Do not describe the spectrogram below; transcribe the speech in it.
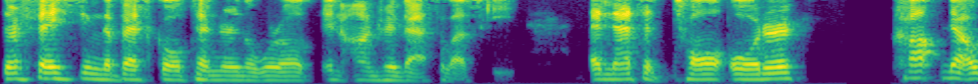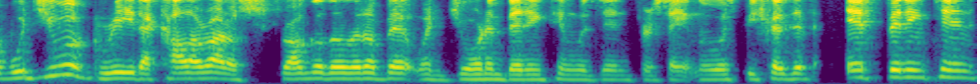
They're facing the best goaltender in the world in Andrei Vasilevskiy. And that's a tall order. Now, would you agree that Colorado struggled a little bit when Jordan Binnington was in for St. Louis? Because if if Binnington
